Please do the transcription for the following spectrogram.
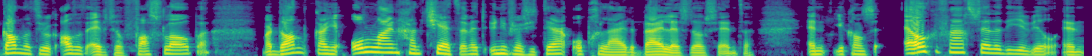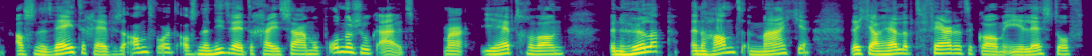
kan natuurlijk altijd eventueel vastlopen. Maar dan kan je online gaan chatten met universitair opgeleide bijlesdocenten. En je kan ze elke vraag stellen die je wil. En als ze het weten, geven ze antwoord. Als ze het niet weten, ga je samen op onderzoek uit. Maar je hebt gewoon een hulp, een hand, een maatje, dat jou helpt verder te komen in je lesstof.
